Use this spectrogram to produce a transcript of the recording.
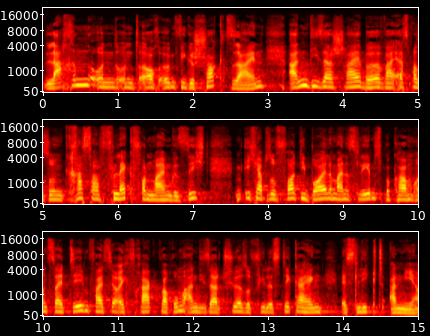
lachen und, und auch irgendwie geschockt sein. An dieser Scheibe war erstmal so ein krasser Fleck von meinem Gesicht. Ich habe sofort die Beule meines Lebens bekommen und seitdem, falls ihr euch fragt, warum an dieser Tür so viele Sticker hängen, es liegt an mir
